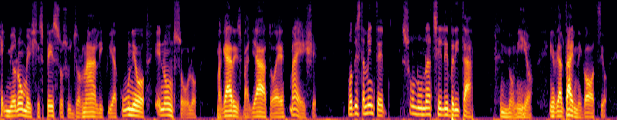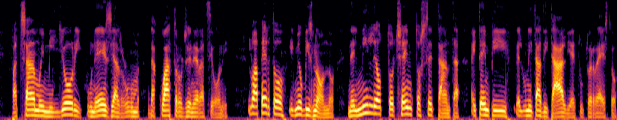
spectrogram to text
Il mio nome esce spesso sui giornali qui a Cuneo e non solo. Magari sbagliato, eh, ma esce. Modestamente sono una celebrità. Non io, in realtà il negozio. Facciamo i migliori cunesi al rum da quattro generazioni. L'ho aperto il mio bisnonno nel 1870, ai tempi dell'Unità d'Italia e tutto il resto.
